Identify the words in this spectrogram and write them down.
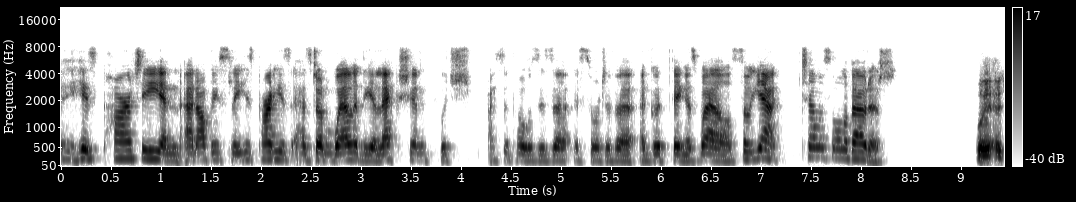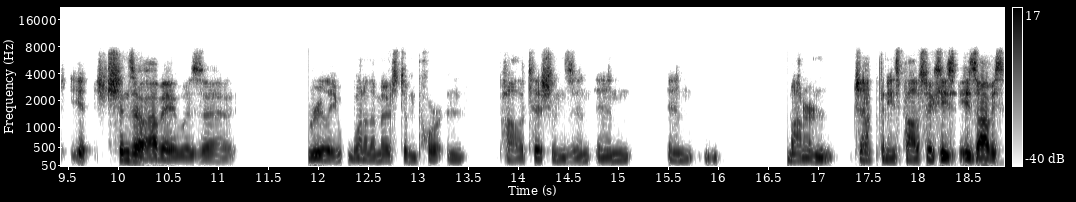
his party, and, and obviously his party has, has done well in the election, which I suppose is a is sort of a, a good thing as well. So yeah, tell us all about it. Well, it, it, Shinzo Abe was uh, really one of the most important politicians in in in modern Japanese politics. He's he's obvious.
